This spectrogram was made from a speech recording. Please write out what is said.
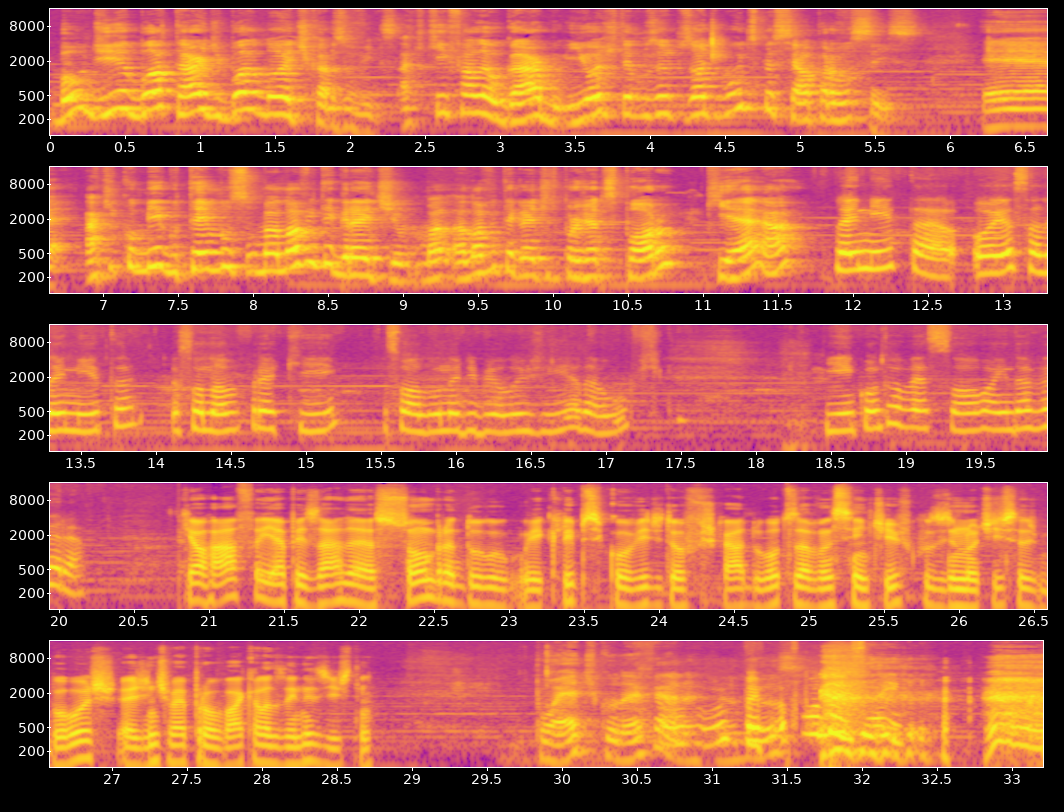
Bom dia, boa tarde, boa noite, caros ouvintes. Aqui quem fala é o Garbo e hoje temos um episódio muito especial para vocês. É, aqui comigo temos uma nova integrante, uma, a nova integrante do projeto Sporo, que é a Lenita. Oi, eu sou a Lenita, eu sou nova por aqui, eu sou aluna de biologia da UFSC. E enquanto houver sol, ainda haverá. Aqui é o Rafa e apesar da sombra do eclipse Covid ter ofuscado outros avanços científicos e notícias boas, a gente vai provar que elas ainda existem. Poético, né, cara? Uhum, foi profundo assim.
